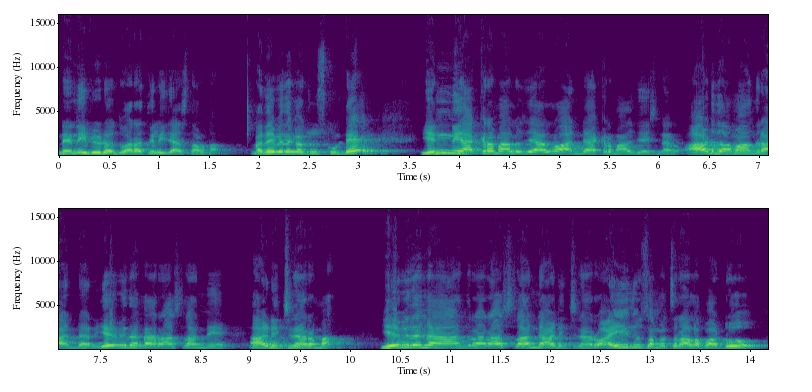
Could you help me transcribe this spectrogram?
నేను ఈ వీడియో ద్వారా తెలియజేస్తా ఉన్నా. అదేవిధంగా చూసుకుంటే ఎన్ని అక్రమాలు చేయాలో అన్ని అక్రమాలు చేసినారు. ఆడుదాం ఆంధ్ర అన్నారు. ఏ విధంగా రాష్ట్రాన్ని ఆడిచ్చినారమ్మా? ఏ విధంగా ఆంధ్ర రాష్ట్రాన్ని ఆడిచ్చినారు? ఐదు సంవత్సరాల పాటు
